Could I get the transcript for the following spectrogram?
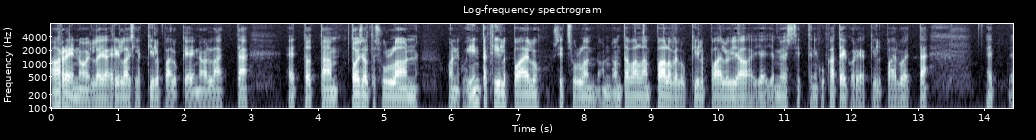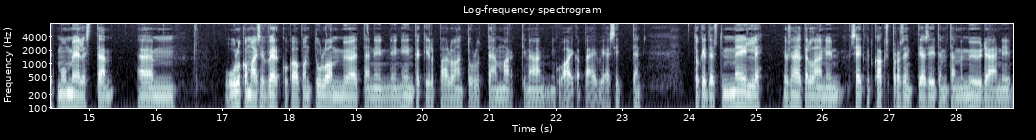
areenoilla ja erilaisilla kilpailukeinoilla, että et tota, toisaalta sulla on, on niin hintakilpailu, sitten sulla on, on, on tavallaan palvelukilpailu ja, ja, ja myös sitten niin kategoriakilpailu, että et, et mun mielestä äm, ulkomaisen verkkokaupan tulon myötä niin, niin hintakilpailu on tullut tähän markkinaan niin kuin aikapäiviä sitten. Toki tietysti meille, jos ajatellaan, niin 72 prosenttia siitä, mitä me myydään, niin,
